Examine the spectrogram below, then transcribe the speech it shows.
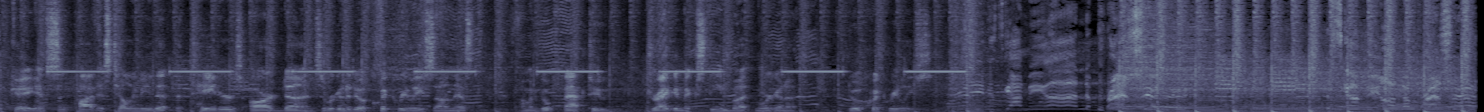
Okay, Instant Pot is telling me that the taters are done. So we're to do a quick release on this. I'm to go back to Dragon McSteambutt and we're going to do a quick release. It's got me under pressure. It's got me under pressure.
